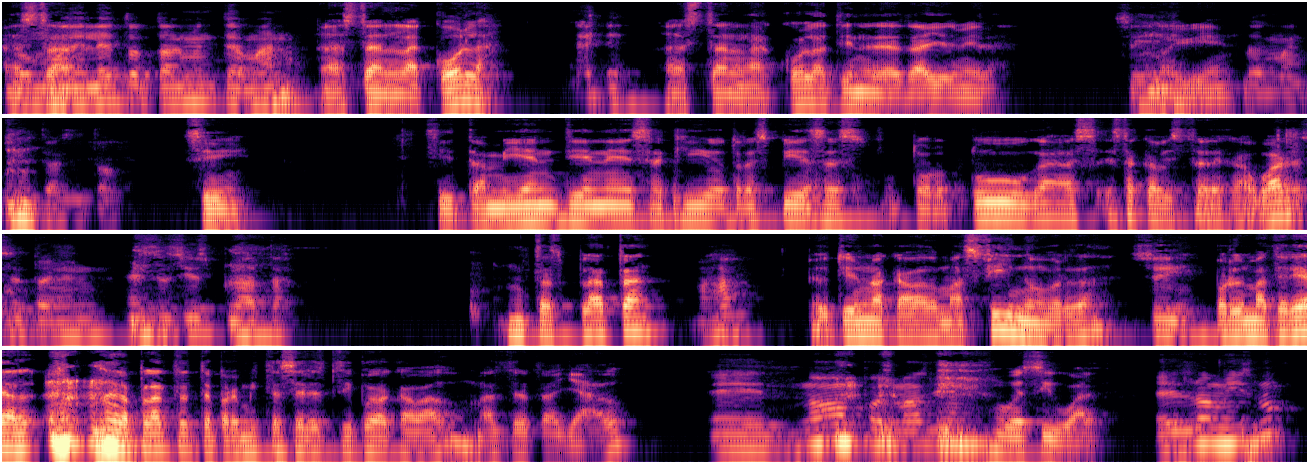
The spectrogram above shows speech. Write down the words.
lo Hasta- modelé totalmente a mano. hasta en la cola. Hasta en la cola tiene detalles, mira. Sí, Muy bien. las manchitas y todo. Sí. Sí, también tienes aquí otras piezas, tortugas, esta cabecita de jaguar, Ese también, ese sí es plata. esta es plata, Ajá, pero tiene un acabado más fino, ¿verdad? sí. Por el material, la plata te permite hacer este tipo de acabado, más detallado, Eh, no, pues más bien o es igual. es lo mismo,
